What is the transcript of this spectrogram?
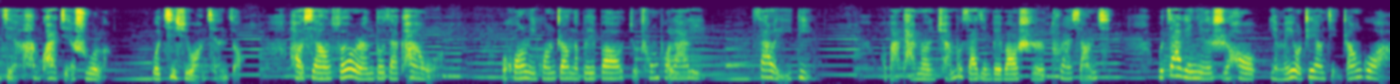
检很快结束了，我继续往前走，好像所有人都在看我。我慌里慌张的背包就冲破拉链，撒了一地。我把它们全部塞进背包时，突然想起，我嫁给你的时候也没有这样紧张过啊。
